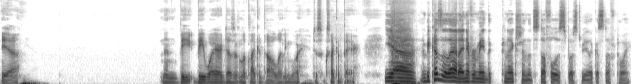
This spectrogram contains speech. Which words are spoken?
Yeah. And then Be Bewear doesn't look like a doll anymore. It just looks like a bear. Yeah, and because of that, I never made the connection that Stufful is supposed to be like a stuffed toy,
